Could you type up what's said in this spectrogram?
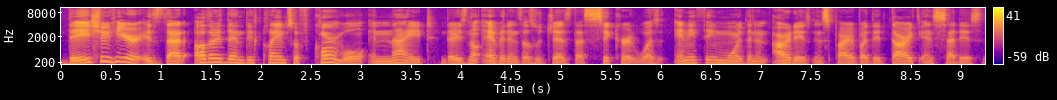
The issue here is that other than the claims of Cornwell and Knight, there is no evidence that suggests that Sickert was anything more than an artist inspired by the dark and sadis-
